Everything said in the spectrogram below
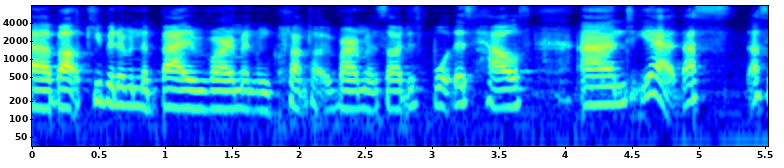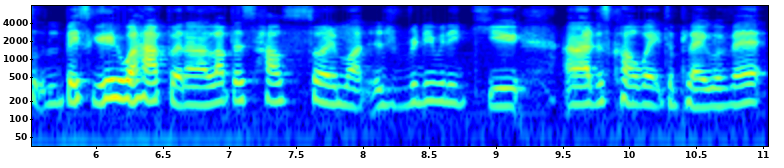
uh, about keeping them in a bad environment and clumped up environment. So I just bought this house and yeah, that's that's basically what happened. And I love this house so much. It's really really cute and I just can't wait to play with it.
